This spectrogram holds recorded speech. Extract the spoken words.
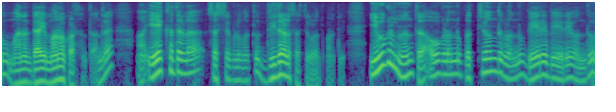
ಟು ಮನ, ಡೈ, ಮೊನೋಕಾಟ್ಸ್ ಅಂತ ಅಂದರೆ ಏಕದಳ ಸಸ್ಯಗಳು ಮತ್ತು ದ್ವಿದಳ ಸಸ್ಯಗಳು ಅಂತ ಮಾಡ್ತೀವಿ. ಇವುಗಳ ನಂತರ ಅವುಗಳನ್ನು ಪ್ರತಿಯೊಂದುಗಳನ್ನು ಬೇರೆ ಬೇರೆ ಒಂದು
